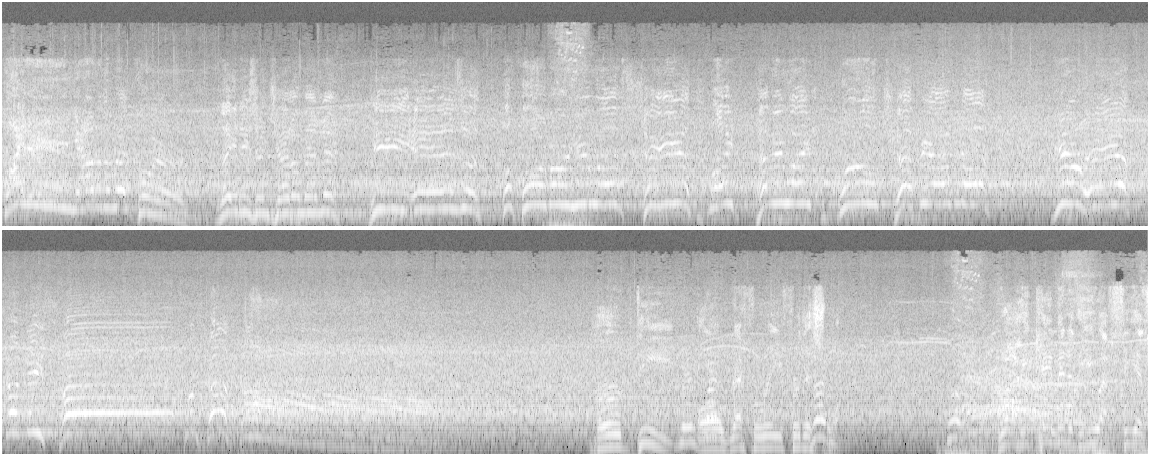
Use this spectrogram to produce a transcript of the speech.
fighting out of the red corner. Ladies and gentlemen, he is the former UFC light heavyweight world champion, Jiri Denisa Prochazka. Herb Dean, all referee for this one. Well, he came into the UFC as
